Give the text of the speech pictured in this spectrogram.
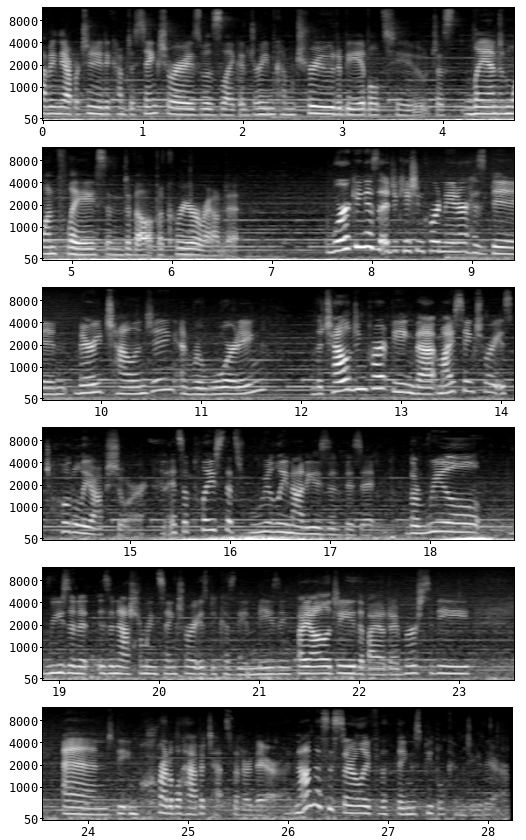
Having the opportunity to come to sanctuaries was like a dream come true to be able to just land in one place and develop a career around it. Working as an education coordinator has been very challenging and rewarding. The challenging part being that my sanctuary is totally offshore. It's a place that's really not easy to visit. The real reason it is a national marine sanctuary is because of the amazing biology, the biodiversity, and the incredible habitats that are there. Not necessarily for the things people can do there,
